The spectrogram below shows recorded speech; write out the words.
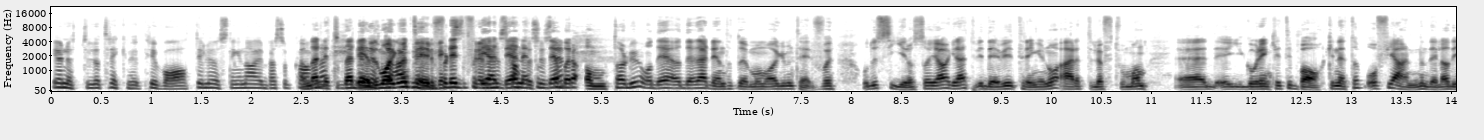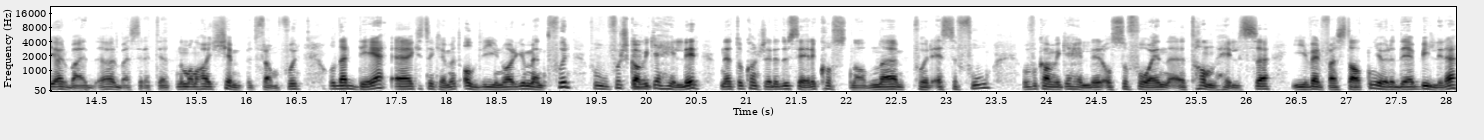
Vi er nødt til å trekke med private i løsningen av arbeidsoppgavene. Ja, det er nettopp det, er det du må argumentere for. Det, for det, er, det, er nettopp, det bare antar du, og det, det er det du må argumentere for. Og du sier også ja, greit, det vi trenger nå er et løft hvor man eh, går egentlig tilbake nettopp og fjerner en del av de arbeid, arbeidsrettighetene man har kjempet fram for. Og det er det eh, Kristin Clemet aldri gir noe argument for. For hvorfor skal vi ikke heller nettopp kanskje redusere kostnadene for SFO? Hvorfor kan vi ikke heller også få inn eh, tannhelse i velferdsstaten, gjøre det billigere?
